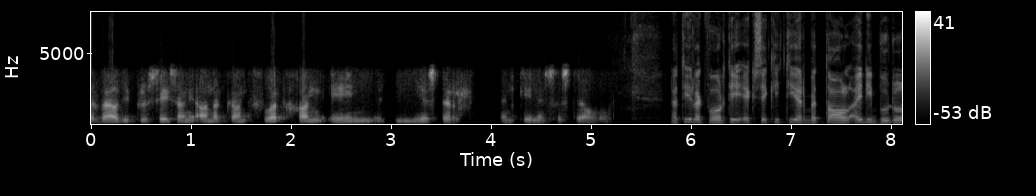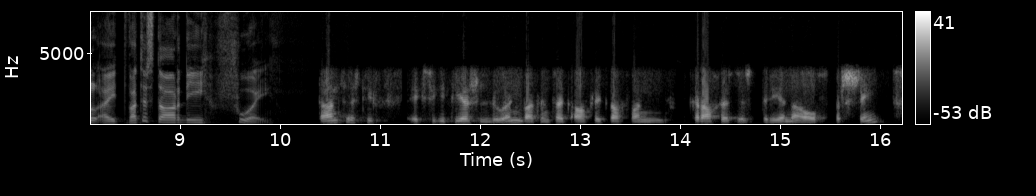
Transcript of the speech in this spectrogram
terwyl die proses aan die ander kant voortgaan en die meester in kennis gestel word. Natuurlik word die eksekuteur betaal uit die boedel uit. Wat is daardie fooi? Dan is die eksekuteursloon wat in Suid-Afrika van krag is, is 3.5%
